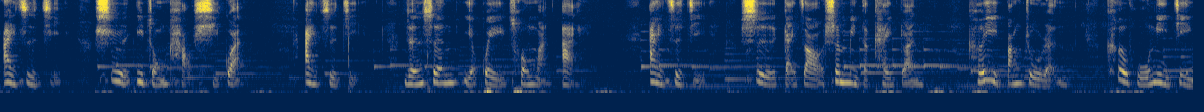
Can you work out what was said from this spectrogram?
爱自己是一种好习惯。爱自己，人生也会充满爱。爱自己是改造生命的开端。可以帮助人克服逆境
